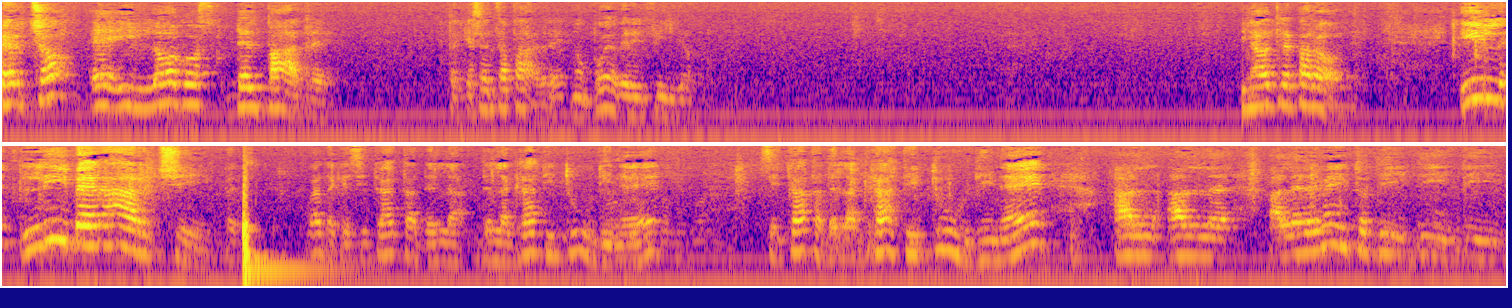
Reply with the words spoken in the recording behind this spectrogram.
Perciò è il logos del padre, perché senza padre non puoi avere il figlio. In altre parole, il liberarci, guarda che si tratta della, della gratitudine, si tratta della gratitudine al, al, all'elemento di, di, di,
